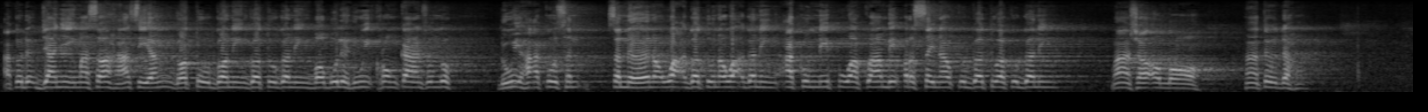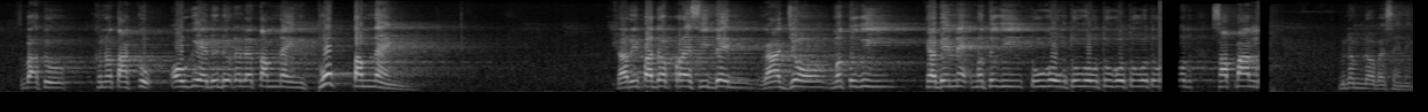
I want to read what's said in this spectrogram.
Aku dah janji masa ha siang, go to goning, go to bawa boleh duit kerongkan sungguh. Duit hak aku sen sena nak wak go to nak wak goning. Aku menipu, aku ambil persen aku go to aku goning. Masya-Allah. Ha tu dah. Sebab tu kena takut. Orang duduk dalam tamneng, puk tamneng. Daripada presiden, raja, menteri, kabinet menteri, turun, turun, turun, turun, turun, siapa Benda-benda pasal ni.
